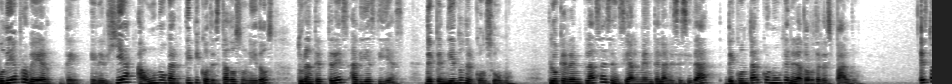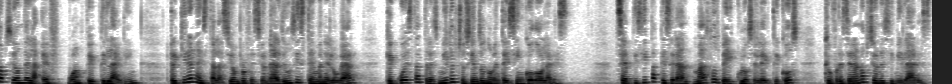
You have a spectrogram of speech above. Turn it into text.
podía proveer de energía a un hogar típico de Estados Unidos durante 3 a 10 días, dependiendo del consumo, lo que reemplaza esencialmente la necesidad de contar con un generador de respaldo. Esta opción de la F-150 Lighting requiere la instalación profesional de un sistema en el hogar que cuesta 3.895 dólares. Se anticipa que serán más los vehículos eléctricos que ofrecerán opciones similares,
